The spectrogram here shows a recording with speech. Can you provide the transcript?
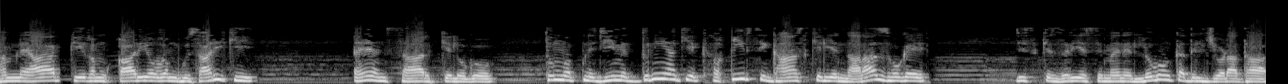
ہم نے آپ کی غمقاری و غم گساری کی۔ اے انصار کے لوگوں تم اپنے جی میں دنیا کی ایک حقیر سی گھاس کے لیے ناراض ہو گئے، جس کے ذریعے سے میں نے لوگوں کا دل جوڑا تھا،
